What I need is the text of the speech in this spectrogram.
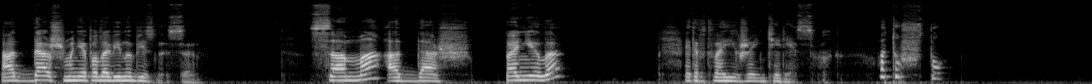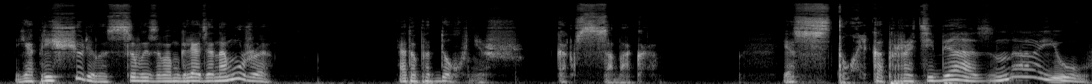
отдашь мне половину бизнеса. Сама отдашь. Поняла? Это в твоих же интересах. А то что? Я прищурилась с вызовом, глядя на мужа. А то подохнешь, как собака. Я столько про тебя знаю.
